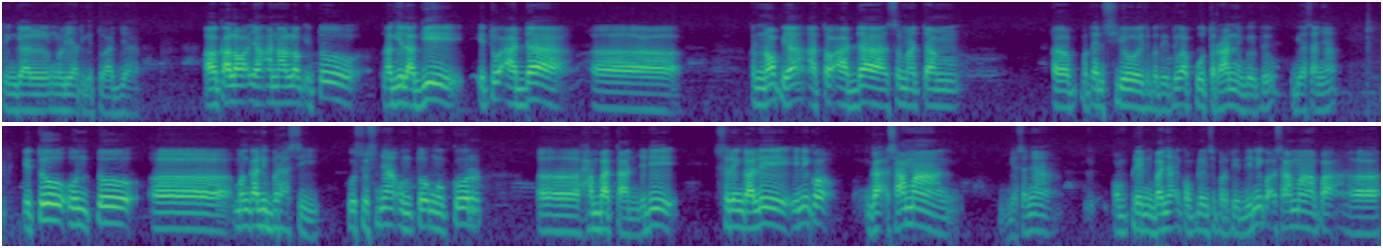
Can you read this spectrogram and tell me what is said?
tinggal ngelihat gitu aja. Uh, kalau yang analog itu lagi-lagi itu ada uh, knop ya atau ada semacam uh, potensio seperti itu, putaran begitu biasanya. Itu untuk uh, mengkalibrasi, khususnya untuk mengukur uh, hambatan. Jadi sering kali ini kok nggak sama, biasanya komplain banyak komplain seperti itu. Ini kok sama Pak, uh,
